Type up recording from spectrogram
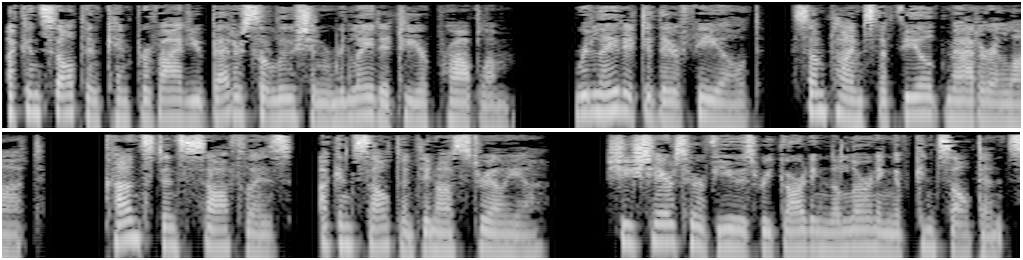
A consultant can provide you better solution related to your problem. Related to their field, sometimes the field matter a lot. Constance Siaflas, a consultant in Australia. She shares her views regarding the learning of consultants.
